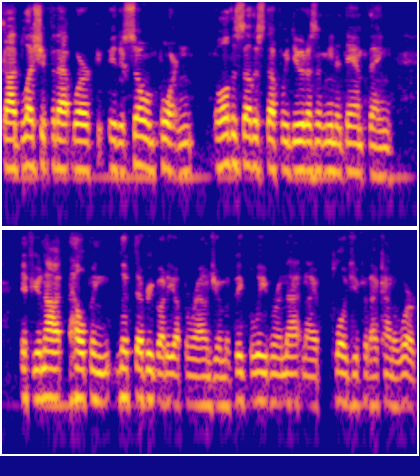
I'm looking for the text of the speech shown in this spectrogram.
God bless you for that work. It is so important all this other stuff we do doesn't mean a damn thing if you're not helping lift everybody up around you. I'm a big believer in that, and I applaud you for that kind of work.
